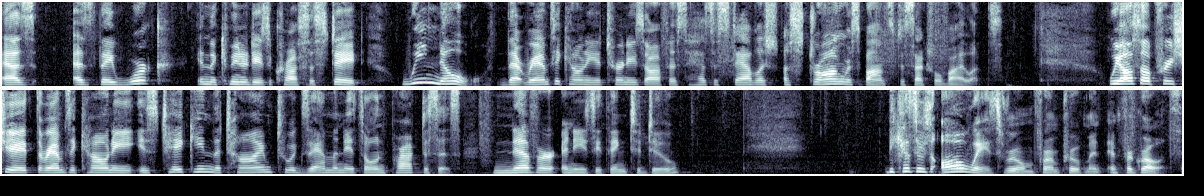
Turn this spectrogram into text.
as, as they work in the communities across the state, we know that Ramsey County Attorney's Office has established a strong response to sexual violence. We also appreciate the Ramsey County is taking the time to examine its own practices. Never an easy thing to do because there's always room for improvement and for growth.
